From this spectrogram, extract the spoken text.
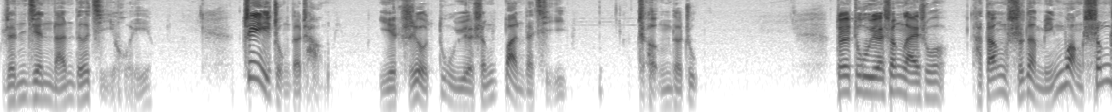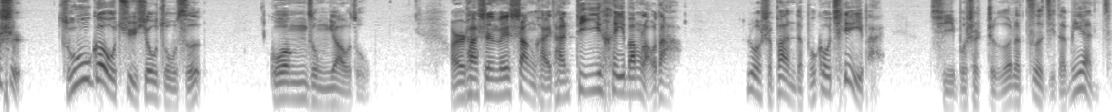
人间难得几回呀！这种的场面，也只有杜月笙办得起，撑得住。对杜月笙来说，他当时的名望声势足够去修祖祠，光宗耀祖。而他身为上海滩第一黑帮老大，若是办得不够气派，岂不是折了自己的面子？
